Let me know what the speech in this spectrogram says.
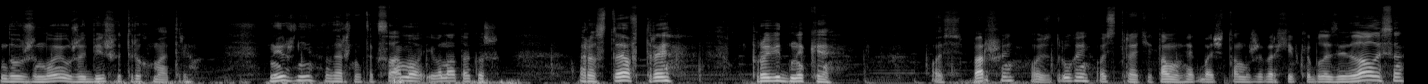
довжиною вже більше трьох метрів нижні, верхні так само, і вона також росте в три провідники. Ось перший, ось другий, ось третій. Там, як бачите, там вже верхівки були зв'язалися.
